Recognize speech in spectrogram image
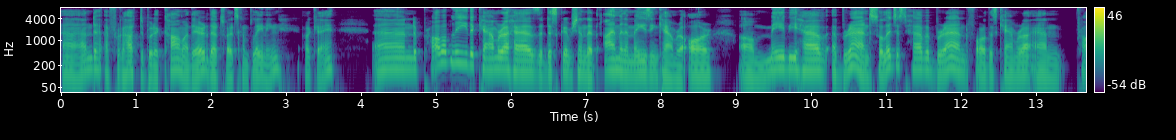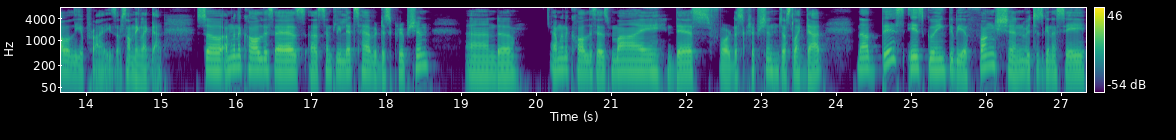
and I forgot to put a comma there that's why it's complaining okay and probably the camera has a description that I'm an amazing camera or um, maybe have a brand. So let's just have a brand for this camera and probably a price or something like that. So I'm gonna call this as uh, simply let's have a description. And uh, I'm gonna call this as my des for description just like that. Now this is going to be a function which is gonna say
